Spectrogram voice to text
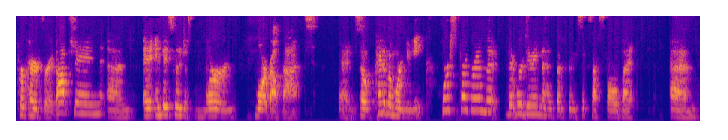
prepared for adoption um, and, and basically just learn more about that and so kind of a more unique horse program that, that we're doing that has been pretty successful. But um,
